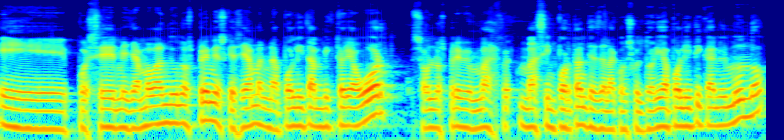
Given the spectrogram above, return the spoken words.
Eh, pues eh, me llamaban de unos premios que se llaman Napolitan Victoria Award, son los premios más, más importantes de la consultoría política en el mundo,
